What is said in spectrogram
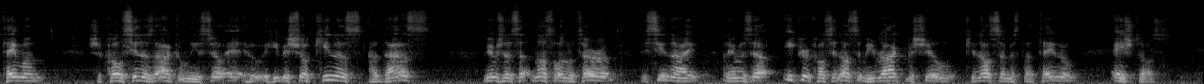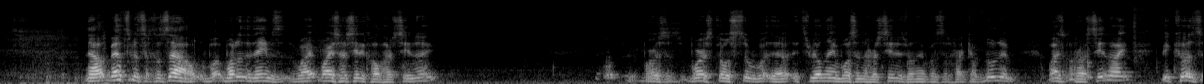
Temon Shekol Sinas Akum Yisrael He Bishol Kinas Hadas Yom Shel Nosal No Torah B'Sinai Yom Shel Iker Kol Sinosim Hirak B'Shil Kinosam Estatenu Eshtos Now, Betzim is a Chazal. One of the names, why, why is Har Sinai called Har Sinai? Boris, Boris goes through, uh, its real name wasn't Har Sinai, its real name was Har Kavnunim. Why is it called Har Sinai? Because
